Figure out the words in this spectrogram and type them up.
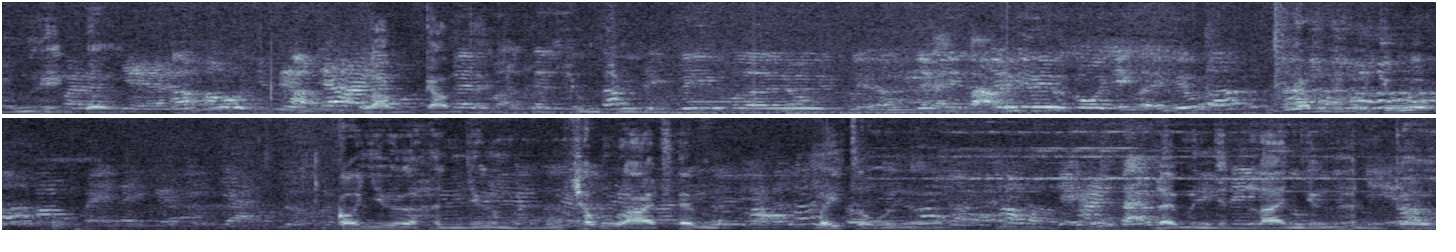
những hiện tượng, làm cảm thấy rất là sung sướng. Cảm ơn chú coi như là hình như là mình muốn sống lại thêm một mấy tuổi nữa. Để mình nhìn lại những hình tượng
